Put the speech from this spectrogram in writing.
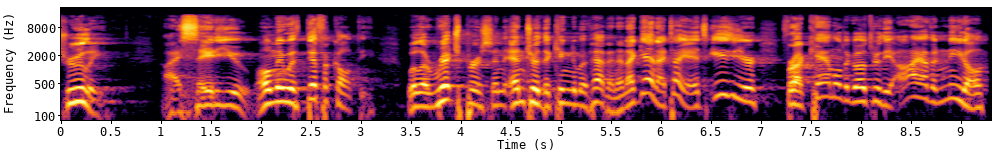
Truly, I say to you, only with difficulty will a rich person enter the kingdom of heaven. And again, I tell you, it's easier for a camel to go through the eye of a needle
